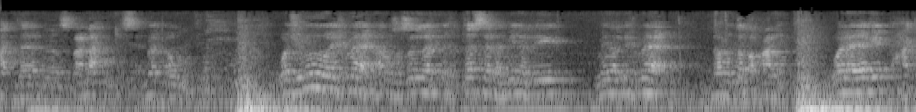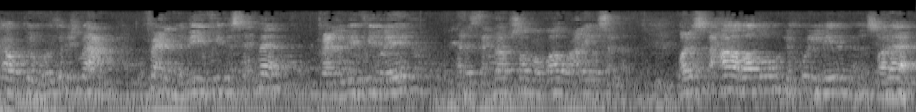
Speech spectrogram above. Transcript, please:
حتى نستطيع نحكم الاستحباب أو الوجوب وجنون وإغماء. النبي صلى الله عليه وسلم اغتسل من الايه؟ من الإغماء. ده متفق عليه. ولا يجب حكاه كل منذر إجماعا. وفعل النبي يفيد الاستحباب. فعل النبي يفيد الايه؟ الاستحباب صلى الله عليه وسلم. والاستحاضة لكل صلاة.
